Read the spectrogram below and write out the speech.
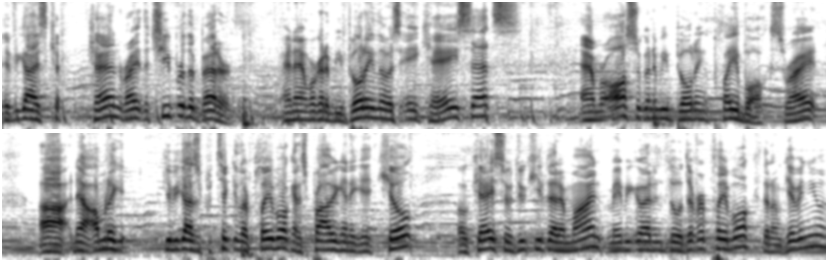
if you guys can, right? The cheaper, the better. And then we're going to be building those AKA sets. And we're also going to be building playbooks, right? Uh, now, I'm going to give you guys a particular playbook, and it's probably going to get killed. Okay, so do keep that in mind. Maybe go ahead and do a different playbook that I'm giving you.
